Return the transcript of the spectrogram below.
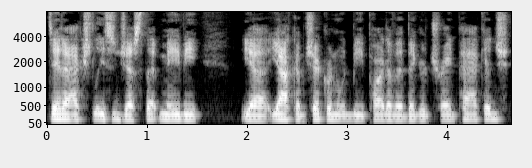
did actually suggest that maybe, yeah, Jakob Chychrun would be part of a bigger trade package.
